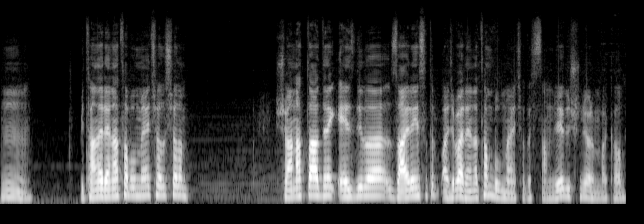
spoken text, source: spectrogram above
Hmm. Bir tane Renata bulmaya çalışalım. Şu an hatta direkt Ezreal'a Zyra'yı satıp acaba Renata mı bulmaya çalışsam diye düşünüyorum bakalım.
